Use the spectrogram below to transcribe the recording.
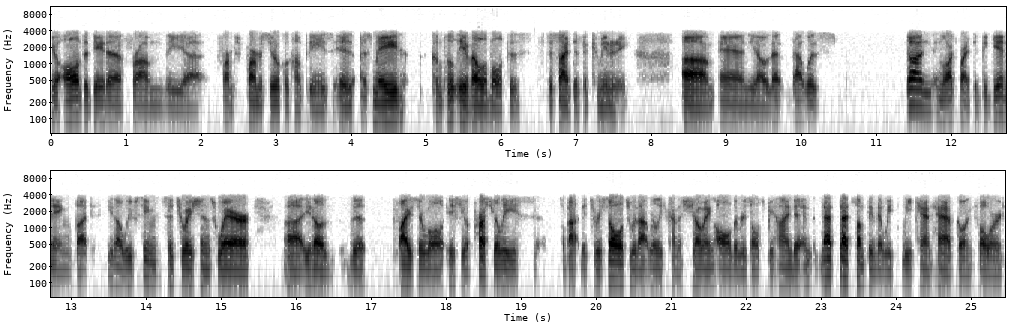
you know all the data from the uh, pharm- pharmaceutical companies is, is, made completely available to the scientific community, um, and you know that that was done in large part at the beginning, but you know we've seen situations where uh, you know the Pfizer will issue a press release about its results without really kind of showing all the results behind it. And that that's something that we, we can't have going forward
